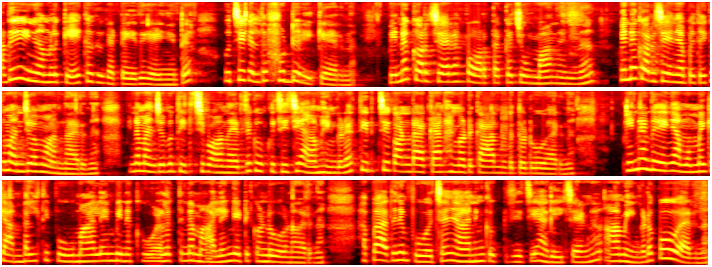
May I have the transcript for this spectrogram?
അത് കഴിഞ്ഞ് നമ്മൾ കേക്കൊക്കെ കട്ട് ചെയ്ത് കഴിഞ്ഞിട്ട് ഉച്ചക്കലത്തെ ഫുഡ് കഴിക്കായിരുന്നു. പിന്നെ കുറച്ച് നേരം പുറത്തൊക്കെ ചുമ്മാ നിന്ന് പിന്നെ കുറച്ച് കഴിഞ്ഞപ്പോഴത്തേക്ക് മഞ്ചുമ്മ വന്നായിരുന്നു. പിന്നെ മഞ്ചുമ്മ തിരിച്ച് പോകാൻ നേരത്ത് കുക്കു ചേച്ചി ആമയും കൂടെ തിരിച്ച് കൊണ്ടാക്കാൻ അങ്ങോട്ട് കാറിന്റെ അടുത്തോട്ട് പോകുമായിരുന്നു പിന്നെ അത് കഴിഞ്ഞ് അമ്മമ്മയ്ക്ക് അമ്പലത്തിൽ പൂമാലയും പിന്നെ കൂവളത്തിന്റെ മാലയും കെട്ടിക്കൊണ്ട് പോകണമായിരുന്നു അപ്പോൾ അതിന് പൂവച്ചാൽ ഞാനും കുക്ക് ചേച്ചി അഖിൽച്ചേനും ആമയും കൂടെ പോകുമായിരുന്നു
